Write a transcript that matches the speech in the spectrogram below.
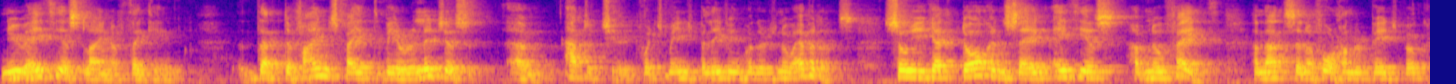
new atheist line of thinking that defines faith to be a religious um, attitude, which means believing where there's no evidence. So you get Dawkins saying atheists have no faith, and that's in a 400 page book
